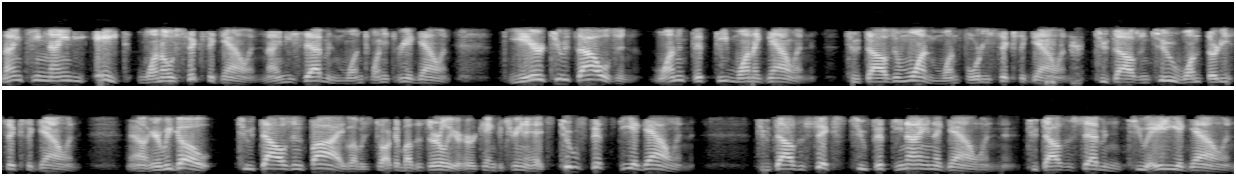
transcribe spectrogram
1998, 106 a gallon. 97, 123 a gallon. Year 2000, 151 a gallon. 2001, 146 a gallon. 2002, 136 a gallon. Now here we go. 2005, I was talking about this earlier. Hurricane Katrina hits 250 a gallon. 2006, 259 a gallon. 2007, 280 a gallon.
